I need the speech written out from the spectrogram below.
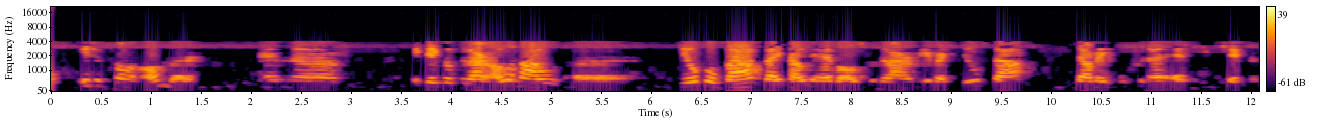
of is het van een ander? En uh, ik denk dat we daar allemaal uh, heel veel baat bij zouden hebben als we daar weer bij stilstaan, daarmee oefenen en inchecken.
